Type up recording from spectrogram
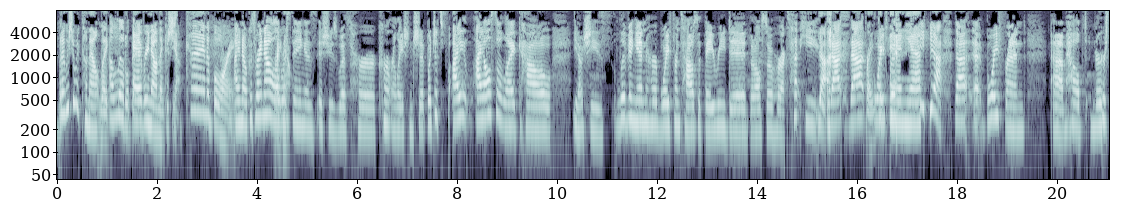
But I wish it would come out like A little bit. every now and then because she's Yeah. kind of boring. I know because right now all Right we're now. seeing is issues with her current relationship, which it's I I also like how you know she's living in her boyfriend's house that they redid, but also her ex he Yeah. that that boyfriend yeah that uh, boyfriend um, helped nurse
